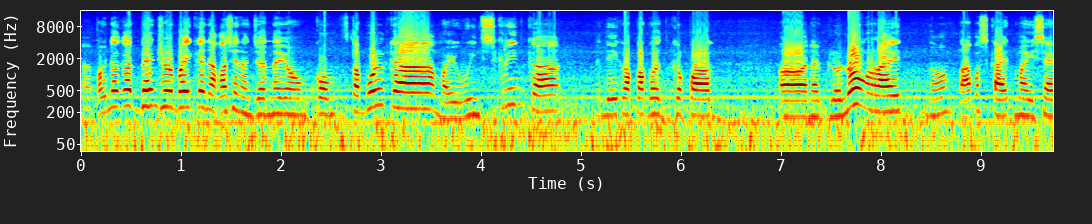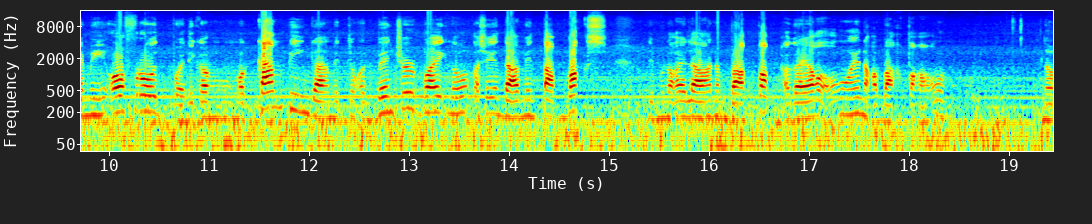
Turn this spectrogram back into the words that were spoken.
Ah, Pag nag-adventure bike ka na kasi nandyan na yung comfortable ka, may windscreen ka, hindi ka pagod kapag ah, naglo-long ride, no? Tapos kahit may semi off-road, pwede kang mag-camping gamit yung adventure bike, no? Kasi yung daming top box, hindi mo na kailangan ng backpack. Kagaya ko, ako ngayon naka-backpack ako, no?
